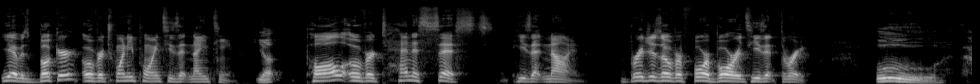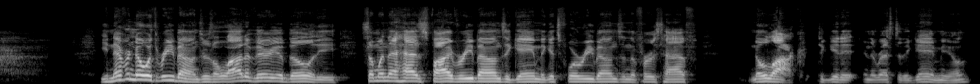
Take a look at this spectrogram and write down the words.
Yeah, it was Booker over 20 points. He's at 19. Yep. Paul over 10 assists. He's at 9. Bridges over 4 boards. He's at 3. Ooh. You never know with rebounds. There's a lot of variability. Someone that has five rebounds a game that gets four rebounds in the first half, no lock to get it in the rest of the game. You know,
